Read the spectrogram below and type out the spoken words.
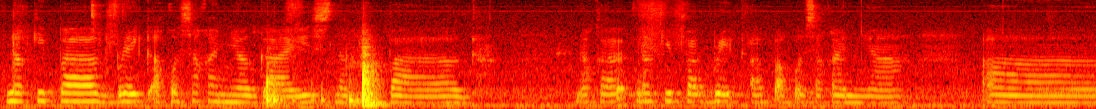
nakipag-break ako sa kanya guys, nakipag naka, nakipag-break up ako sa kanya. Ah,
